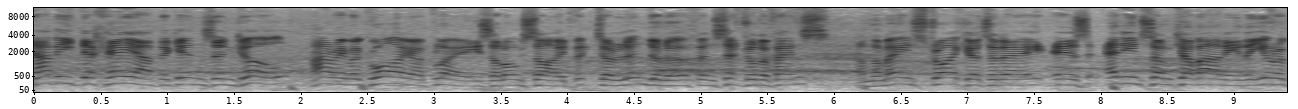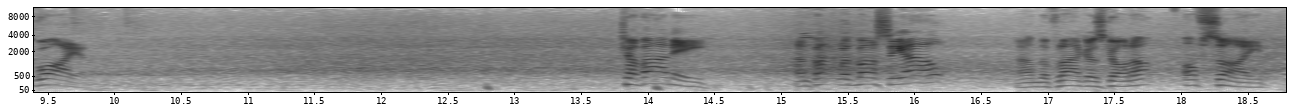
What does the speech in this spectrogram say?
David De Gea begins in goal. Harry Maguire plays alongside Victor Lindelof in central defence. And the main striker today is Edinson Cavani, the Uruguayan. Cavani. And back with Martial. And the flag has gone up. Offside.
